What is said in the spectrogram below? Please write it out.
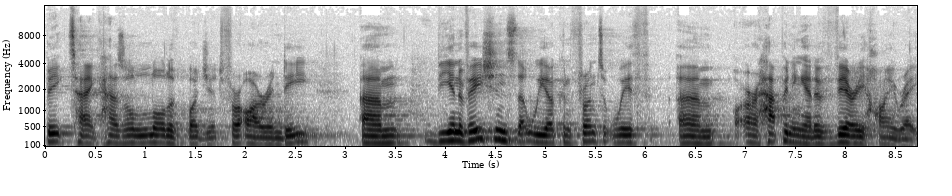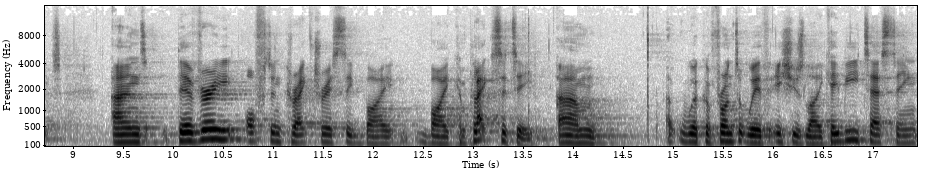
big tech has a lot of budget for R&D. Um, the innovations that we are confronted with um, are happening at a very high rate. And they're very often characteristic by, by complexity. Um, we're confronted with issues like A-B testing,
